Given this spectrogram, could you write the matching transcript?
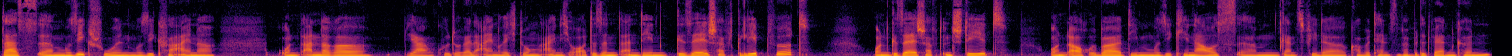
dass äh, Musikschulen, Musikvereine und andere ja, kulturelle Einrichtungen eigentlich Orte sind, an denen Gesellschaft gelebt wird und Gesellschaft entsteht und auch über die Musik hinaus ähm, ganz viele Kompetenzen vermittelt werden können.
